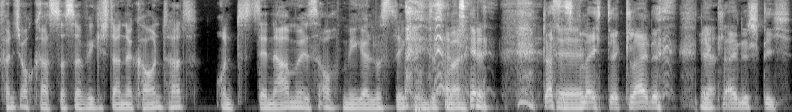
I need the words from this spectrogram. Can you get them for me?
fand ich auch krass, dass er wirklich da einen Account hat und der Name ist auch mega lustig. Um das, mal, der, das ist äh, vielleicht der kleine, der ja. kleine Stich.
